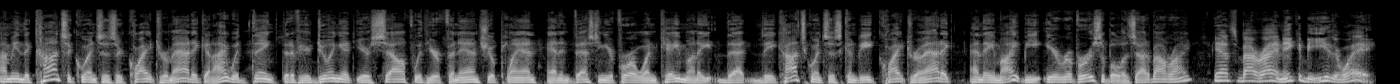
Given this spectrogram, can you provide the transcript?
I mean, the consequences are quite dramatic. And I would think that if you're doing it yourself with your financial plan and investing your 401k money, that the consequences can be quite dramatic and they might be irreversible. Is that about right? Yeah, it's about right. And it could be either way.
